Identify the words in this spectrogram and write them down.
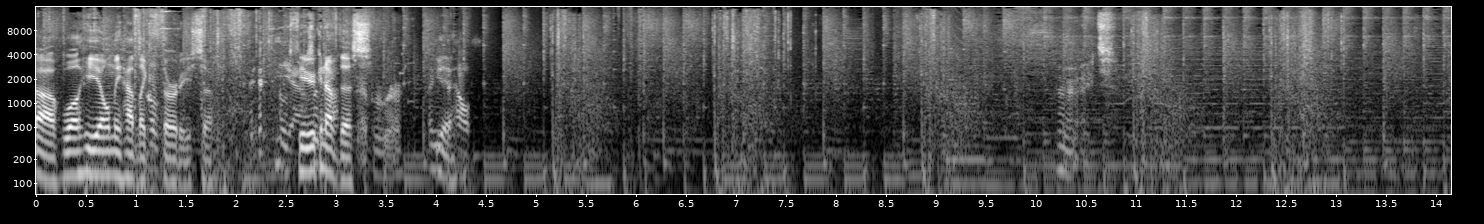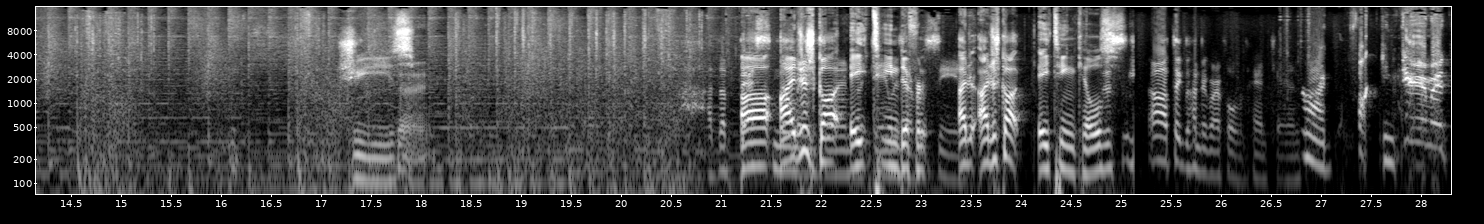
Oh, well, he only had like Oh. 30, so. yeah, Here, you can have this. everywhere. I need yeah. the health. Alright. Jeez. Okay. Ah, the Uh, I just got land this game 18 different. I, I just got 18 kills. Just- I'll take the hunting rifle with hand cannon. God fucking damn it!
